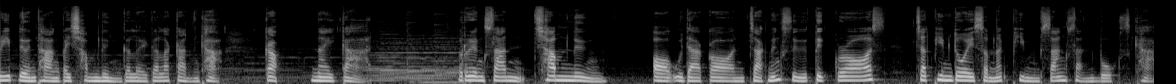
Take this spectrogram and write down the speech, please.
รีบเดินทางไปชำหนึ่งกันเลยก็แล้วกันค่ะ กับนายกาด เรื่องสั้นชำหนึ่งออุดากรจากหนังสือตึกกรอส จัดพิมพ์โดยสำนักพิมพ์สร้างสรรค์บุ๊กส์ค่ะ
